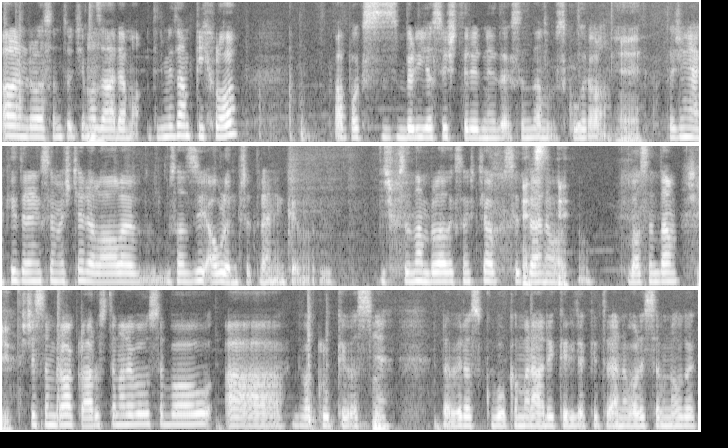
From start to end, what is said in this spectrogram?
ale nedala jsem to těma hmm. zádama. Teď mi tam píchlo a pak zbylý asi čtyři dny, tak jsem tam skůhrala. Je. Takže nějaký trénink jsem ještě dala, ale musela si aulin před tréninkem. Když jsem tam byla, tak jsem chtěla si trénovat. No. Byla jsem tam, Shit. ještě jsem brala Kláru Stanadovou sebou a dva kluky vlastně. Hmm. Davida s Kubou kamarády, který taky trénovali se mnou, tak,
